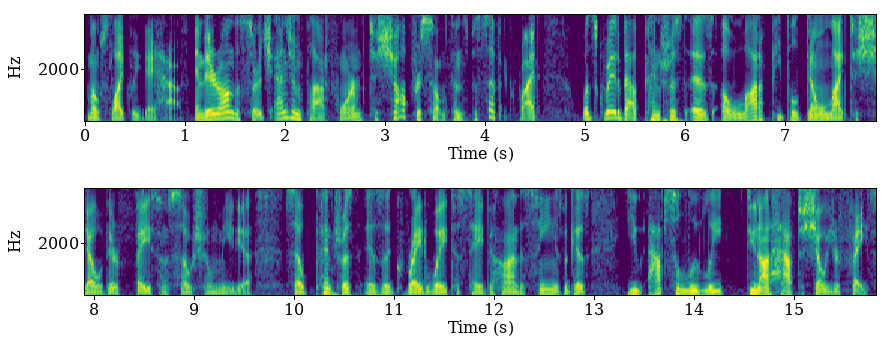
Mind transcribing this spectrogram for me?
most likely they have. And they're on the search engine platform to shop for something specific, right? What's great about Pinterest is a lot of people don't like to show their face on social media. So Pinterest is a great way to stay behind the scenes because you absolutely do not have to show your face.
